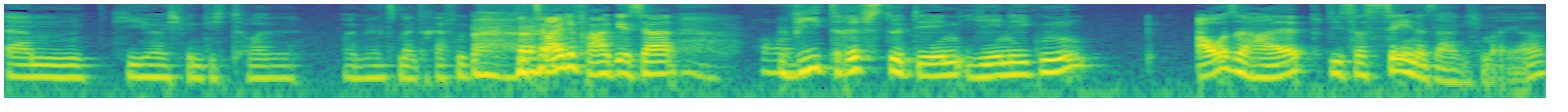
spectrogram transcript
Ähm, hier, ich finde dich toll, wollen wir uns mal treffen. Die zweite Frage ist ja, wie triffst du denjenigen außerhalb dieser Szene, sage ich mal, ja?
